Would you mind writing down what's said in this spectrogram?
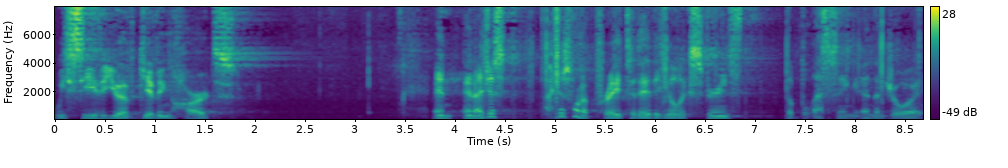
We see that you have giving hearts. And and I just I just want to pray today that you'll experience the blessing and the joy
